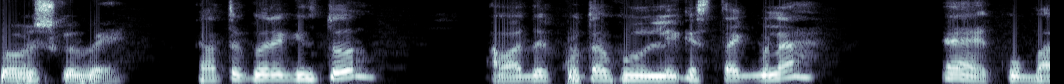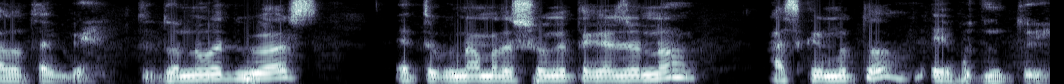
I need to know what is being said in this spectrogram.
প্রবেশ করবে। তাতে করে কিন্তু আমাদের কোথাও কোনো লিকেজ থাকবে না। হ্যাঁ খুব ভালো থাকবে। তো ধন্যবাদ ভিউয়ার্স এতক্ষণ আমাদের সঙ্গে থাকার জন্য আজকের মতো এই পর্যন্তই।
